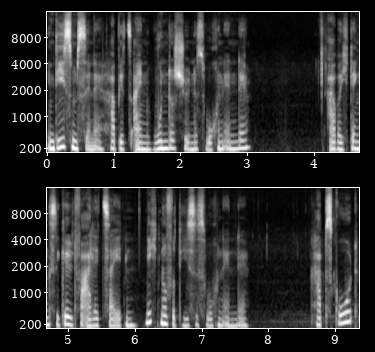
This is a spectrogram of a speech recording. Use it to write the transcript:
In diesem Sinne, hab jetzt ein wunderschönes Wochenende. Aber ich denke, sie gilt für alle Zeiten, nicht nur für dieses Wochenende. Hab's gut,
